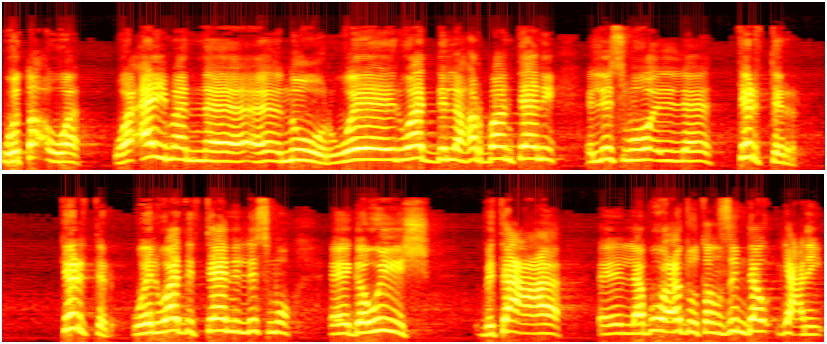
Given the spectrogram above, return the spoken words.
وط... و... وأيمن آه، آه، نور والواد اللي هربان تاني اللي اسمه ال- ترتر والواد التاني اللي اسمه آه، جويش بتاع آه، اللي ابوه عضو تنظيم دولي يعني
